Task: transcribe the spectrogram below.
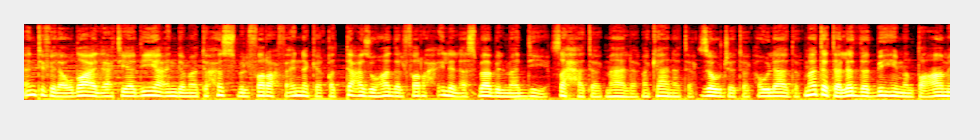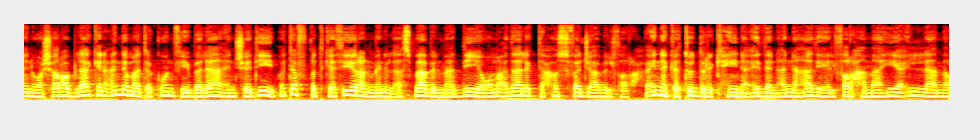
أنت في الأوضاع الاعتيادية عندما تحس بالفرح فإنك قد تعزو هذا الفرح إلى الأسباب المادية صحتك مالك مكانتك زوجتك أولادك. ما تتلذذ به من طعام وشراب لكن عندما تكون في بلاء شديد وتفقد كثيرا من الأسباب المادية ومع ذلك تحس فجأة بالفرح فإنك تدرك حينئذ أن هذه الفرحة ما هي إلا من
